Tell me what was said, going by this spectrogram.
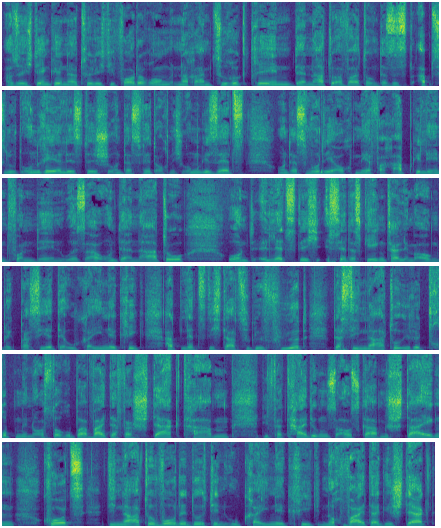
Also ich denke natürlich, die Forderung nach einem Zurückdrehen der NATO-Erweiterung, das ist absolut unrealistisch und das wird auch nicht umgesetzt. Und das wurde ja auch mehrfach abgelehnt von den USA und der NATO. Und letztlich ist ja das Gegenteil im Augenblick passiert. Der Ukraine-Krieg hat letztlich dazu geführt, dass die NATO ihre Truppen in Osteuropa weiter verstärkt haben. Die Verteidigungsausgaben steigen. Kurz, die NATO wurde durch den Ukraine-Krieg noch weiter gestärkt.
